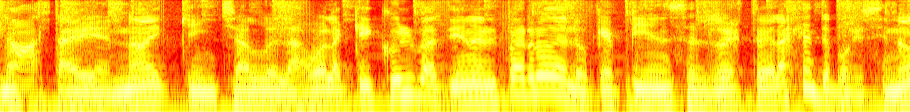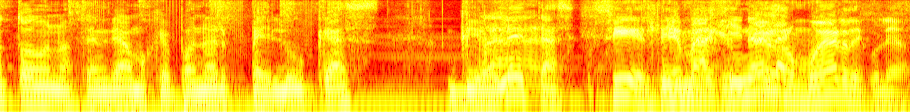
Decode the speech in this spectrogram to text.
no, está bien, no hay que hincharle las bolas. ¿Qué culpa tiene el perro de lo que piensa el resto de la gente? Porque si no, todos nos tendríamos que poner pelucas violetas. Sí, el ¿Te tema es que el imaginas perro la- muerde, culiado.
